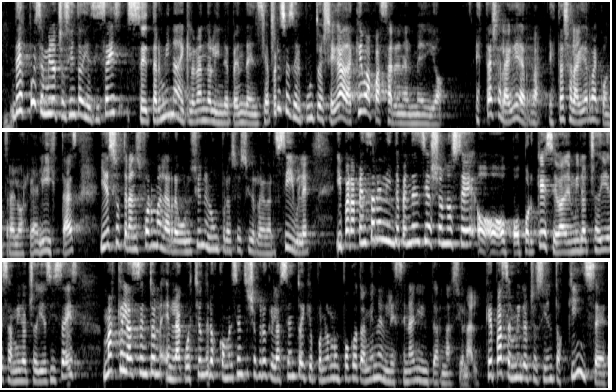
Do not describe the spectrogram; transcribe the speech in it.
Después, en 1816, se termina declarando la independencia, pero ese es el punto de llegada. ¿Qué va a pasar en el medio? Estalla la guerra, estalla la guerra contra los realistas y eso transforma la revolución en un proceso irreversible. Y para pensar en la independencia yo no sé, o, por qué se va de 1810 a 1816, más que el acento en, la cuestión de los comerciantes, yo creo que el acento hay que ponerlo un poco también en el escenario internacional. ¿Qué pasa en 1815? En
